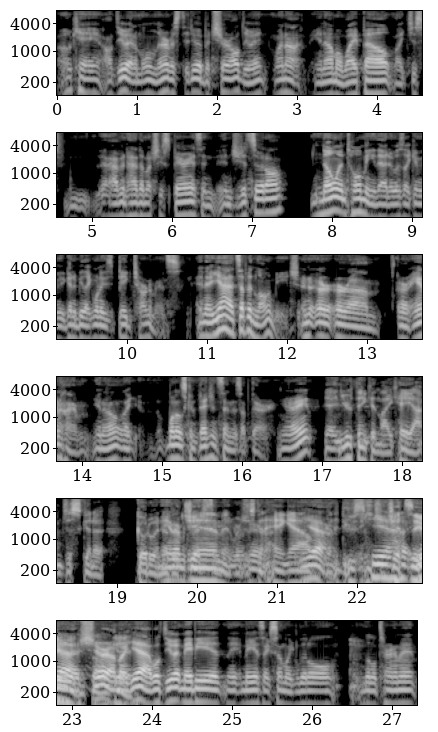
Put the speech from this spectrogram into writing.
okay, I'll do it. I'm a little nervous to do it, but sure, I'll do it. Why not? You know, I'm a white belt, like just haven't had that much experience in, in jiu-jitsu at all. No one told me that it was like going to be like one of these big tournaments. And then yeah, it's up in Long Beach and or, or um or Anaheim, you know, like one of those convention centers up there, right? Yeah, and you're thinking like, hey, I'm just gonna go to another I'm gym and we're just yeah. gonna hang out. Yeah. We're gonna do some yeah, jujitsu. yeah, sure. I'm like, yeah, we'll do it. Maybe it, maybe it's like some like little little tournament.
